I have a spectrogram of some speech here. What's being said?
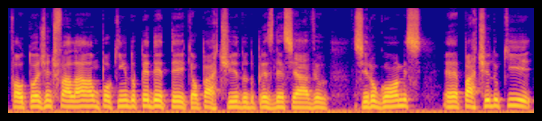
faltou a gente falar um pouquinho do PDT, que é o partido do presidenciável Ciro Gomes, é, partido que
